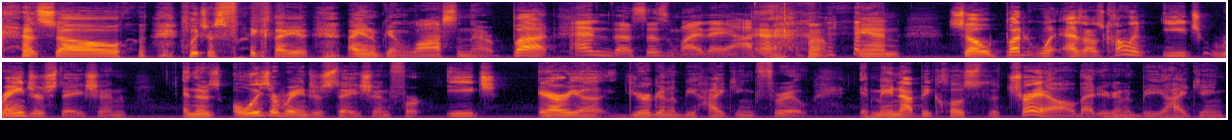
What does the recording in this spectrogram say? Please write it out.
so, which was funny. I, I ended up getting lost in there, but and this is why they asked. and so, but as I was calling each ranger station and there's always a ranger station for each area you're going to be hiking through. It may not be close to the trail that you're going to be hiking,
